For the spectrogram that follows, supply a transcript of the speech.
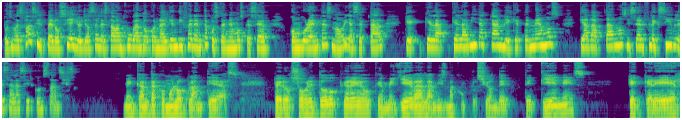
pues no es fácil, pero si ellos ya se le estaban jugando con alguien diferente, pues tenemos que ser congruentes, ¿no? Y aceptar que, que, la, que la vida cambie, que tenemos que adaptarnos y ser flexibles a las circunstancias. Me encanta cómo lo planteas, pero sobre todo creo que me lleva a la misma conclusión de te tienes que creer.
